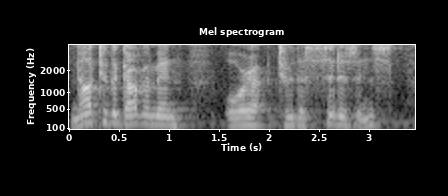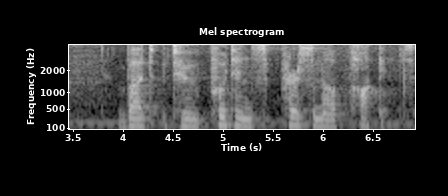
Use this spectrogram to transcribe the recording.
not to the government or to the citizens, but to Putin's personal pocket.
